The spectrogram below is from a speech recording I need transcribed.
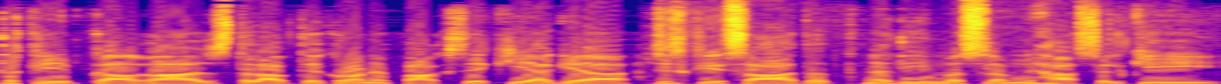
तकरीब का आगाज़ तलावत कुरान पाक से किया गया, जिसकी शहादत नदीम असलम ने हासिल की।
